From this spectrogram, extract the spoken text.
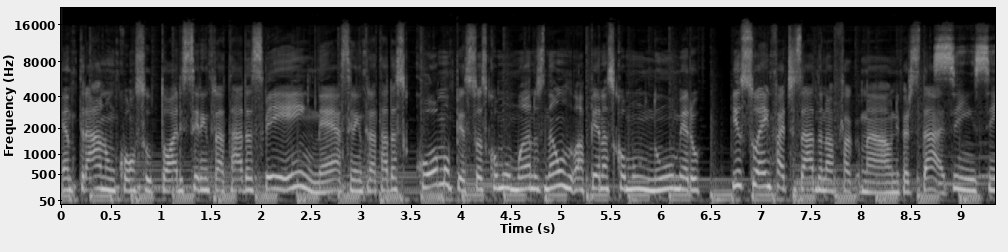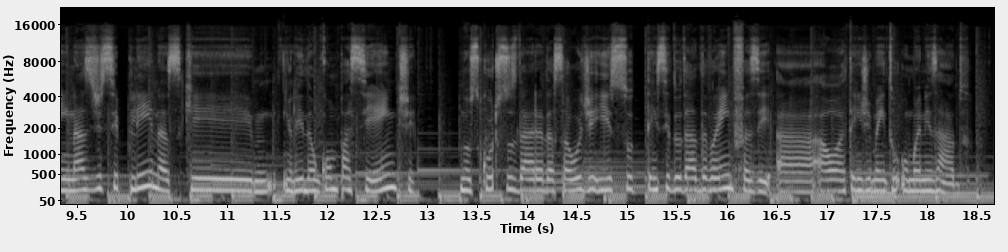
entrar num consultório e serem tratadas bem, né? Serem tratadas como pessoas, como humanos, não apenas como um número. Isso é enfatizado na, na universidade? Sim, sim. Nas disciplinas que lidam com o paciente, nos cursos da área da saúde, isso tem sido dado ênfase ao atendimento humanizado.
